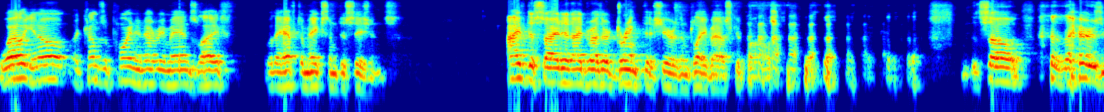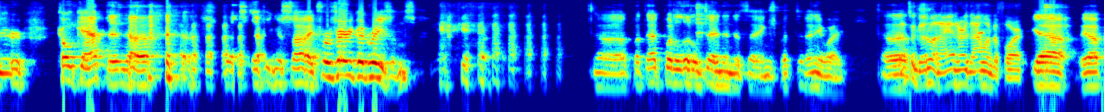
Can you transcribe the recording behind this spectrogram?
well you know there comes a point in every man's life where they have to make some decisions I've decided I'd rather drink this year than play basketball. so there's your co-captain uh, stepping aside for very good reasons. Uh, but that put a little dent into things. But anyway, uh, that's a good one. I hadn't heard that one before. Yeah, yep.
